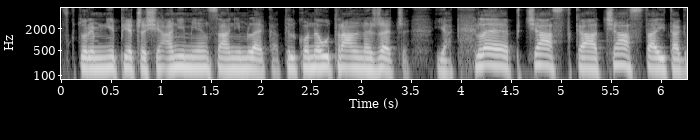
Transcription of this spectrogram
w którym nie piecze się ani mięsa, ani mleka, tylko neutralne rzeczy, jak chleb, ciastka, ciasta i tak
